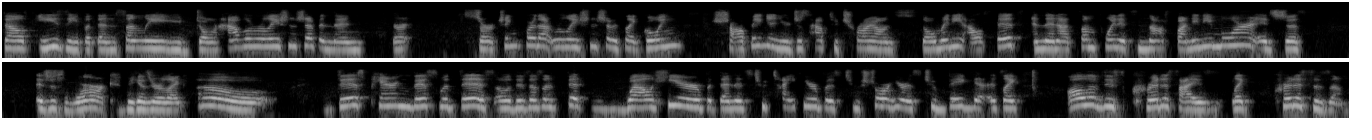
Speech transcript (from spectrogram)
felt easy, but then suddenly you don't have a relationship and then you're searching for that relationship. It's like going shopping and you just have to try on so many outfits. And then at some point it's not fun anymore. It's just it's just work because you're like, oh, this pairing this with this. Oh this doesn't fit well here but then it's too tight here but it's too short here. It's too big there. It's like all of this criticize like criticism.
